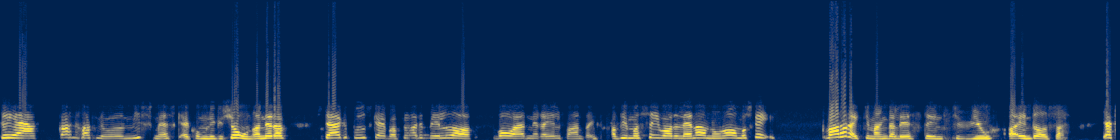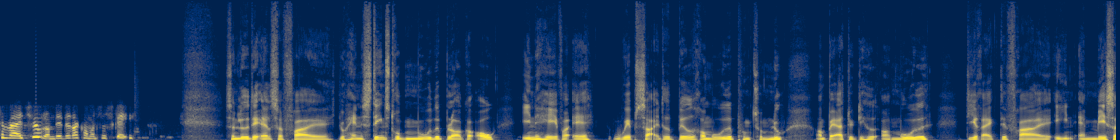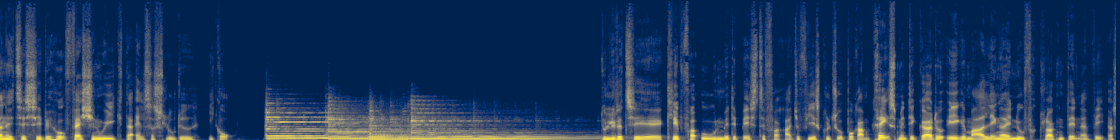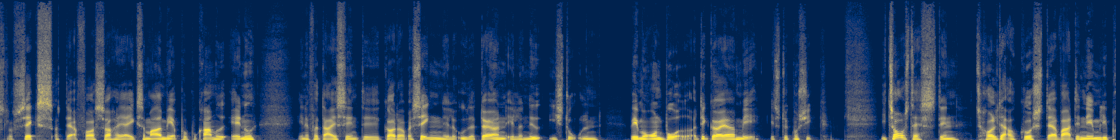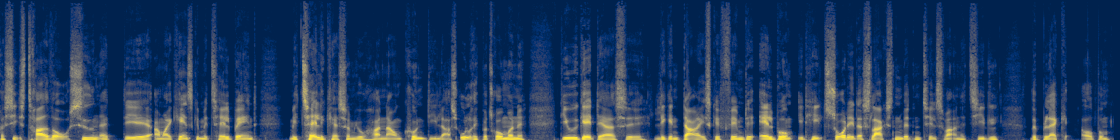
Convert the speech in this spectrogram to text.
Det er godt nok noget mismask af kommunikation, og netop stærke budskaber, flotte billeder, hvor er den reelle forandring. Og vi må se, hvor det lander om nogle år. Måske var der rigtig mange, der læste det interview og ændrede sig. Jeg kan være i tvivl om, det er det, der kommer til at ske. Så lød det altså fra øh, Johannes Stenstrup, modeblogger og indehaver af websitet bedremode.nu om bæredygtighed og mode. direkte fra øh, en af messerne til CBH Fashion Week, der altså sluttede i går. Du lytter til øh, klip fra ugen med det bedste fra Radio 4's kulturprogram Kreds, men det gør du ikke meget længere endnu, for klokken den er ved at slå 6, og derfor så har jeg ikke så meget mere på programmet andet, end at få dig sendt øh, godt op af sengen, eller ud af døren, eller ned i stolen ved morgenbordet, og det gør jeg med et stykke musik. I torsdags den 12. august, der var det nemlig præcis 30 år siden, at det amerikanske metalband Metallica, som jo har navn kun de Lars Ulrik på trommerne, de udgav deres øh, legendariske femte album, et helt sort et af slagsen med den tilsvarende titel The Black Album.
